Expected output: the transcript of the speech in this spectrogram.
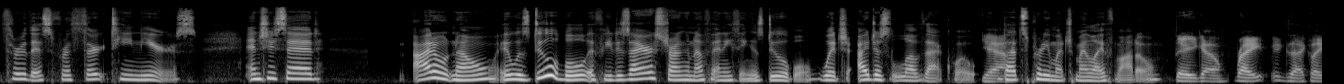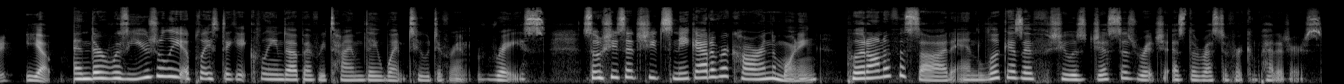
through this for 13 years. And she said, I don't know. It was doable. If you desire strong enough, anything is doable. Which I just love that quote. Yeah. That's pretty much my life motto. There you go. Right. Exactly. Yep. And there was usually a place to get cleaned up every time they went to a different race. So she said she'd sneak out of her car in the morning, put on a facade, and look as if she was just as rich as the rest of her competitors.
